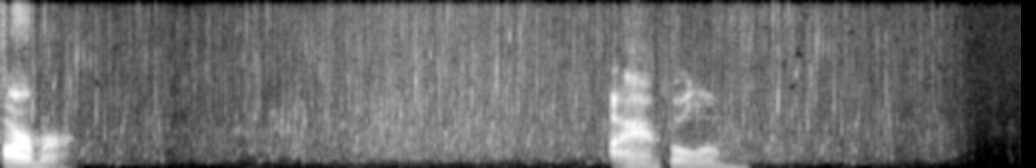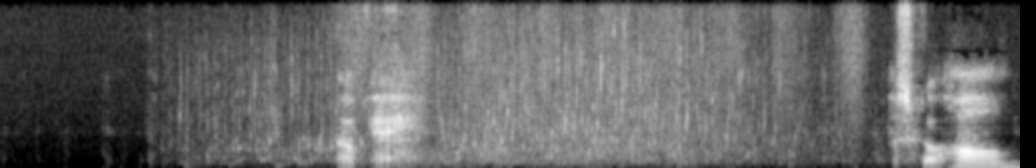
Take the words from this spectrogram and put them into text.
armor. Iron golem. Okay. Let's go home.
